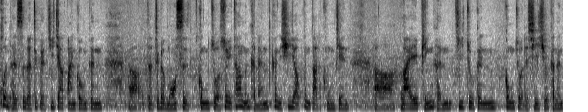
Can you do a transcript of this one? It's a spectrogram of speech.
混合式的这个居家办公跟啊的这个模式工作，所以他们可能更需要更大的空间啊来平衡居住跟工作的需求。可能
